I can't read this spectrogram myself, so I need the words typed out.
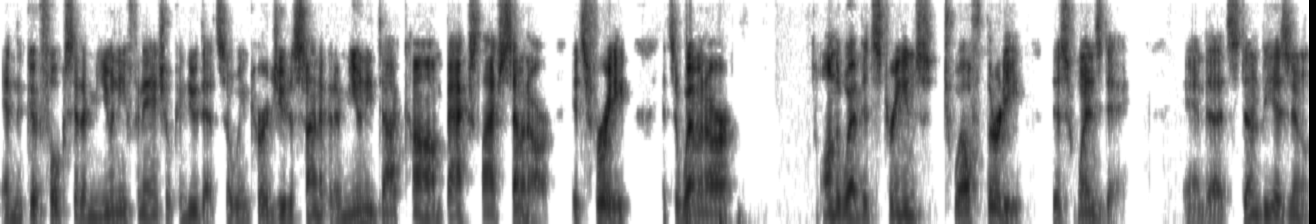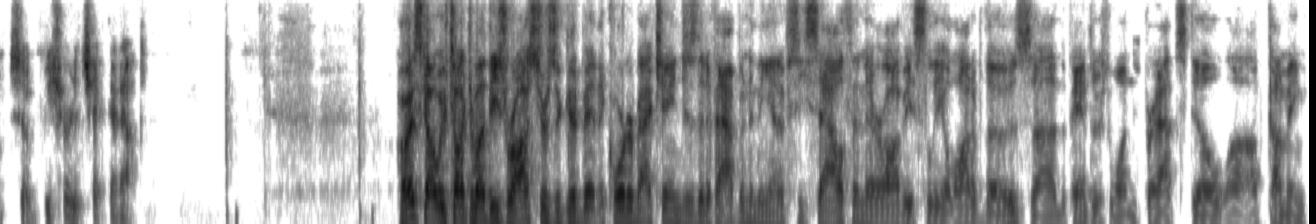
And the good folks at Immuni Financial can do that. So we encourage you to sign up at immuni.com backslash seminar. It's free. It's a webinar on the web that streams 12:30 this Wednesday, and uh, it's done via Zoom. So be sure to check that out. All right, Scott, we've talked about these rosters a good bit, the quarterback changes that have happened in the NFC South, and there are obviously a lot of those. Uh, the Panthers one perhaps still uh, upcoming.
